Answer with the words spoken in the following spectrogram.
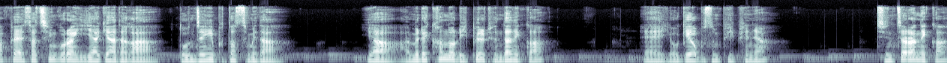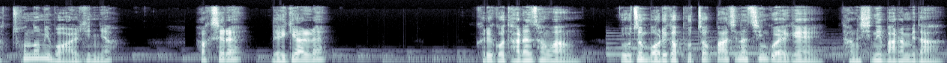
카페에서 친구랑 이야기하다가 논쟁이 붙었습니다. 야, 아메리카노 리필 된다니까? 에, 여기가 무슨 뷔페냐? 진짜라니까? 촌놈이 뭐 알겠냐? 확실해? 내기할래? 그리고 다른 상황. 요즘 머리가 부쩍 빠지는 친구에게 당신이 말합니다.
